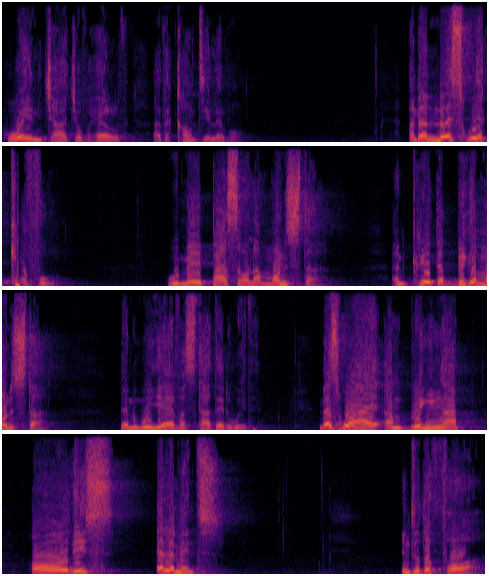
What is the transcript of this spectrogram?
who are in charge of health at the county level. And unless we are careful, we may pass on a monster and create a bigger monster than we ever started with. That's why I'm bringing up all these elements into the fore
